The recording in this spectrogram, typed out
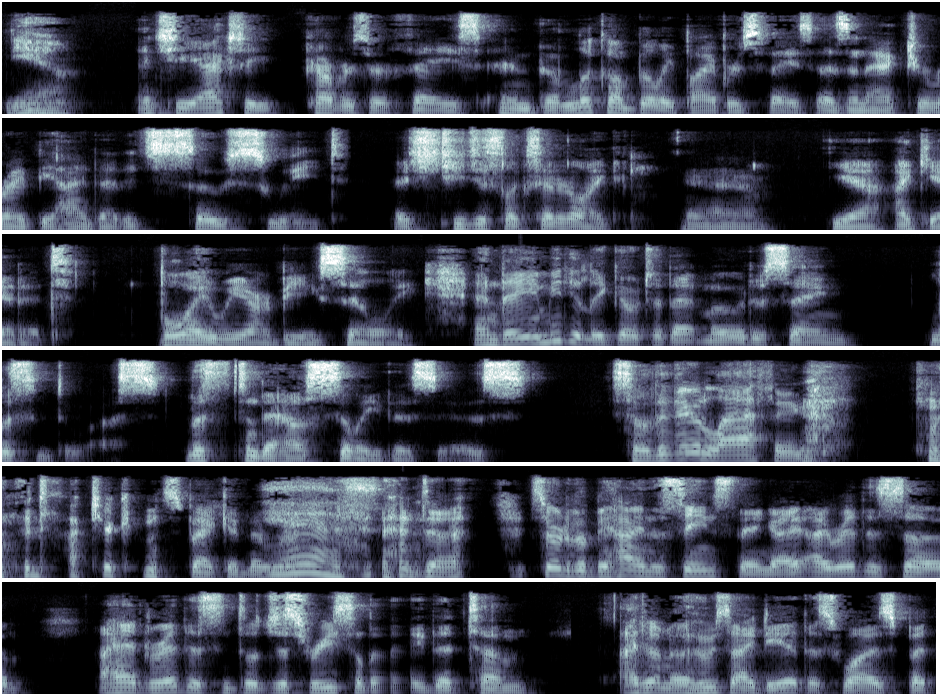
Yeah. And she actually covers her face and the look on Billie Piper's face as an actor right behind that, it's so sweet. And she just looks at her like, yeah, yeah, I get it. Boy, we are being silly. And they immediately go to that mode of saying, listen to us. Listen to how silly this is. So they're laughing when the doctor comes back in the room. Yes. And uh, sort of a behind the scenes thing. I, I read this. Uh, I hadn't read this until just recently. That um, I don't know whose idea this was, but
